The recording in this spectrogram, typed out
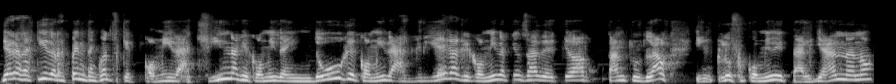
Llegas aquí y de repente encuentras que comida china, que comida hindú, que comida griega, que comida, quién sabe de qué tantos lados, incluso comida italiana, ¿no?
